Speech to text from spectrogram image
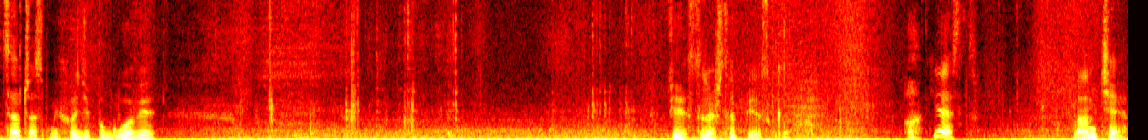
Cały czas mi chodzi po głowie. Gdzie jest reszta pieska? O, jest! Mam cię.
